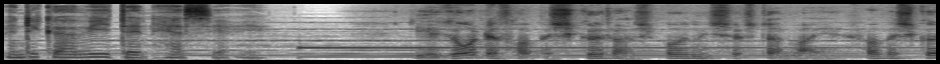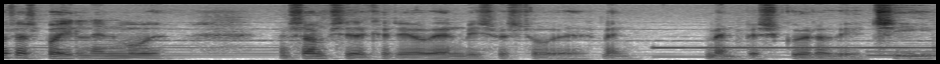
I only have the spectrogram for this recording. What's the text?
men det gør vi i den her serie. De har gjort det for at beskytte os, både min søster og mig, for at beskytte os på en eller anden måde. Men samtidig kan det jo være en misforstået, men man beskytter ved at tige.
